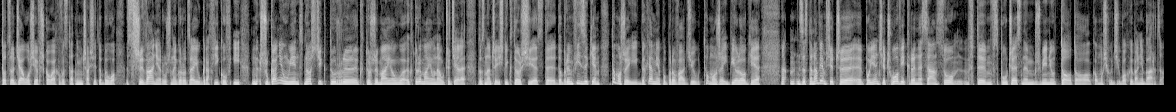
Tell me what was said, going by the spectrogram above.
to, co działo się w szkołach w ostatnim czasie, to było zszywanie różnego rodzaju grafików i szukanie umiejętności, który, którzy mają, które mają nauczyciele. To znaczy, jeśli ktoś jest dobrym fizykiem, to może i chemię poprowadzić, prowadził, to może i biologię. Zastanawiam się, czy pojęcie człowiek renesansu w tym współczesnym brzmieniu to, to komuś chodziło. Chyba nie bardzo.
